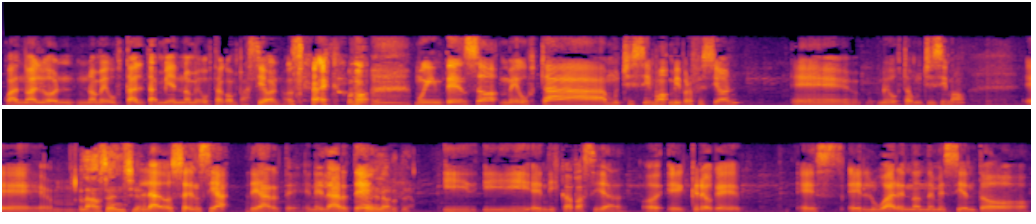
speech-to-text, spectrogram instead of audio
cuando algo no me gusta, también no me gusta con pasión. O sea, es como muy intenso. Me gusta muchísimo mi profesión, eh, me gusta muchísimo. Eh, La docencia la docencia de arte, en el arte en el arte. y, y en discapacidad. Eh, creo que es el lugar en donde me siento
